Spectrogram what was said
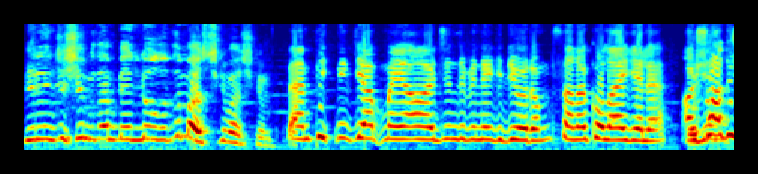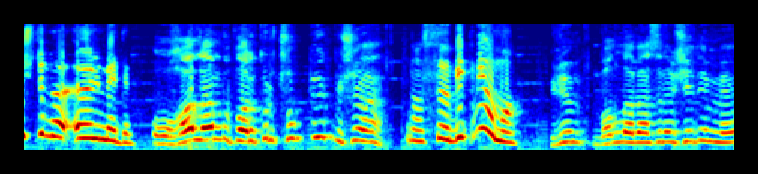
Birinci şimdiden belli oldu değil mi aşkım aşkım? Ben piknik yapmaya ağacın dibine gidiyorum. Sana kolay gele. Aşağı Oğlum. düştüm ve ölmedim. Oha lan bu parkur çok büyükmüş ha. Nasıl? Bitmiyor mu? Gülüm vallahi ben sana bir şey diyeyim mi?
